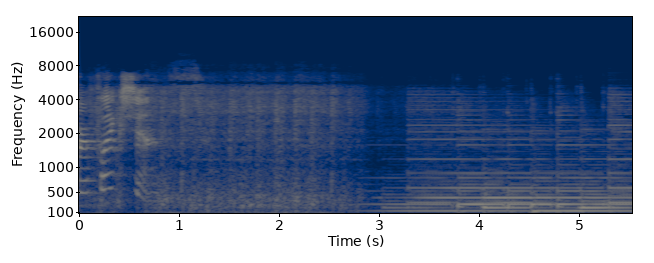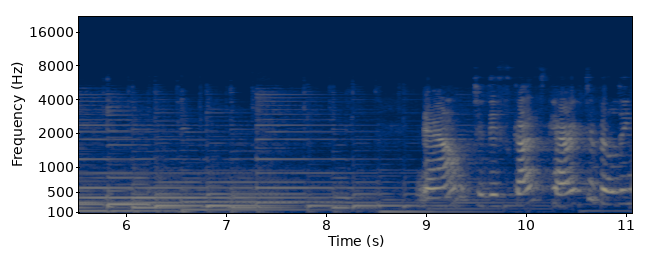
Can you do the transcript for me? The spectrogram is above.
Reflections. Now, to discuss character building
